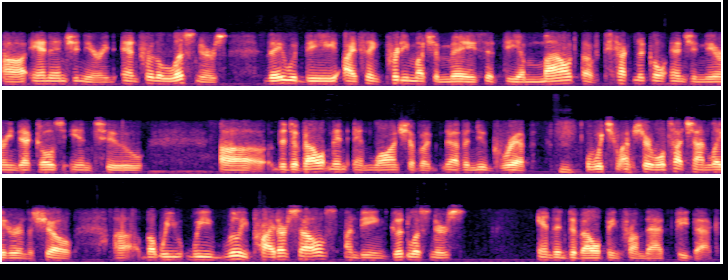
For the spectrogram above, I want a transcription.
uh, and engineering, and for the listeners, they would be, I think, pretty much amazed at the amount of technical engineering that goes into uh, the development and launch of a of a new grip, hmm. which I'm sure we'll touch on later in the show. Uh, but we we really pride ourselves on being good listeners and then developing from that feedback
